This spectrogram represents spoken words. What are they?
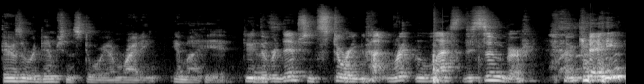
there's a redemption story I'm writing in my head, Dude, the redemption story got written last December, okay?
